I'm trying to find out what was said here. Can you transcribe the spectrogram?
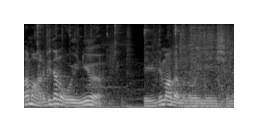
Adam harbiden oynuyor. Sevdim adamın oynayışını.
